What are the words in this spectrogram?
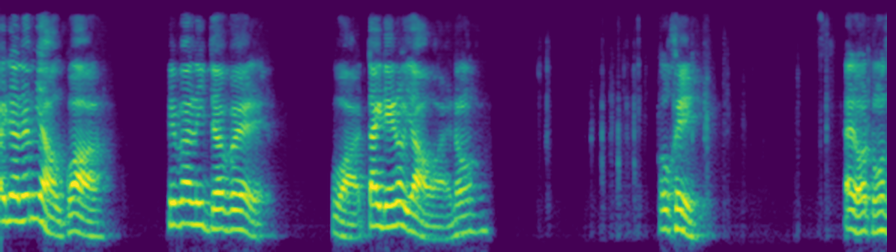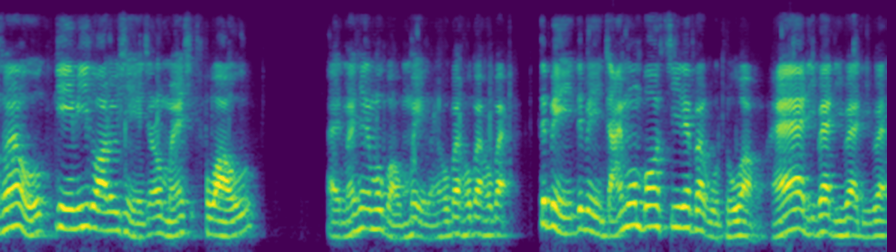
အဲ့ဒါလည်းမရဘူးကွာ heavenly devil တဲ့ဟိုဟာတိုက်တယ်တော့ရပါတယ်နော် okay အဲ့တော့ဒွန်ဆွမ်းကိုกินပြီးသွားလို့ရှိရင်ကျွန်တော် man ဟိုဟာကိုအဲ့ mansion မဟုတ်ပါဘူးမေ့ပဲဟိုဘက်ဟိုဘက်ဟိုဘက်တစ်ပင်တစ်ပင် diamond boss ကြီးတဲ့ဘက်ကိုဒိုးရမှာအဲဒီဘက်ဒီဘက်ဒီဘက်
